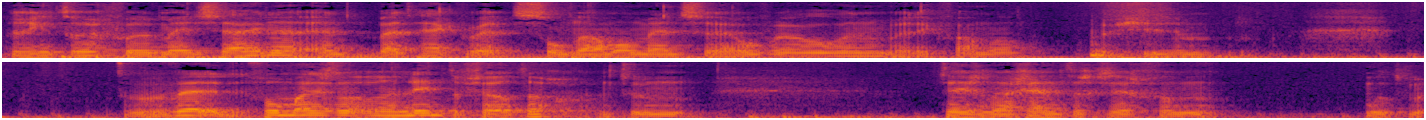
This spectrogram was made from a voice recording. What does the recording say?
We gingen terug voor de medicijnen en bij het hek werd- stonden allemaal mensen overal en weet ik van allemaal busjes. En... Volgens mij is dat een lint of zo toch? En toen tegen de agenten gezegd van moet me-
